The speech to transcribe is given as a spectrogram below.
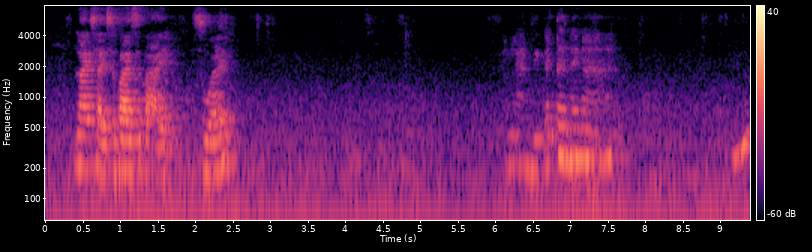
ๆ ลายใส่สบายๆ สวยข้างล่างมีแพทเทิร์นด้วยนะอืม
